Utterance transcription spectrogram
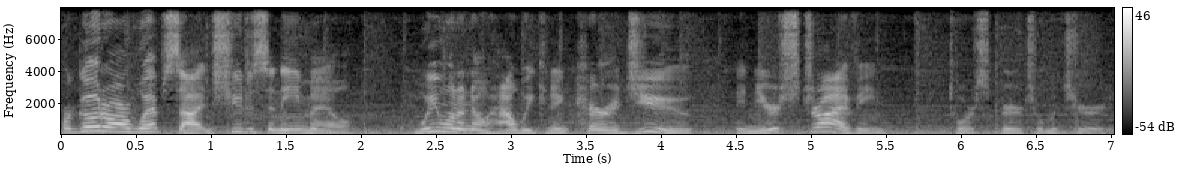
or go to our website and shoot us an email. We want to know how we can encourage you in your striving towards spiritual maturity.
